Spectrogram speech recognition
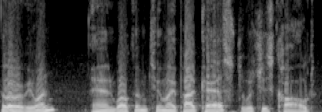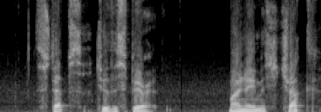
Hello, everyone, and welcome to my podcast, which is called Steps to the Spirit. My name is Chuck,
